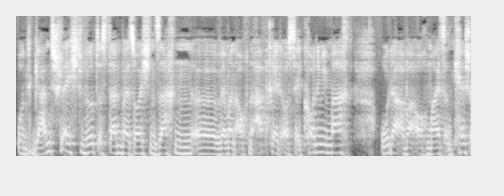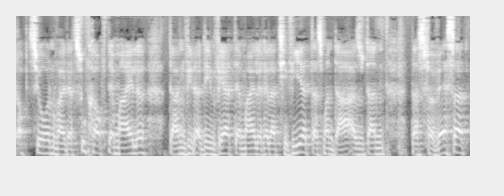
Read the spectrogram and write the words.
und ganz schlecht wird es dann bei solchen Sachen, äh, wenn man auch ein Upgrade aus der Economy macht oder aber auch meist an Cash-Optionen, weil der Zukauf der Meile dann wieder den Wert der Meile relativiert, dass man da also dann das verwässert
